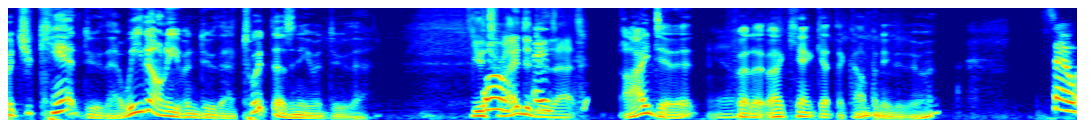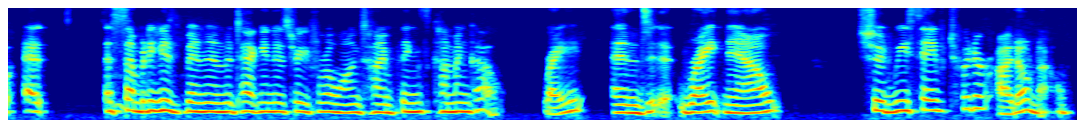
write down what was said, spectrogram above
but you can't do that. We don't even do that. Twit doesn't even do that. You Well, tried to do that. I did it, but I I can't get the company to do it. So, as, as somebody who's been in the tech industry for a long time, things come and go, right? And uh, right now, should we save Twitter? I don't know.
